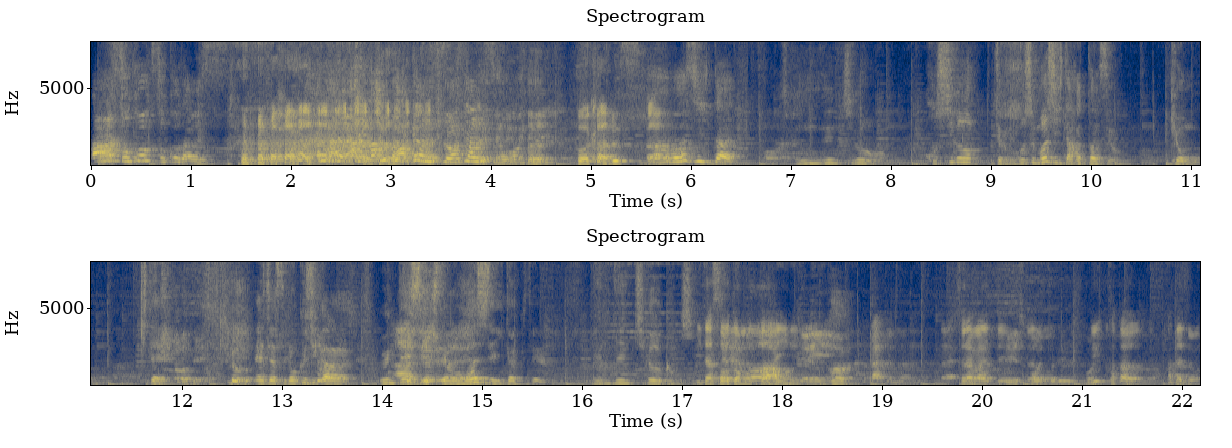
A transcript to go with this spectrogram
あーそこそこダメっす。わかるっすわかるっすもう本当に。わかるっすあーマジ痛い。あ全然違うわ。腰がてか腰マジ痛かったんですよ。今日も来て。えじゃあ6時間運転してきてもマジで痛くて。全然違うかもしれない。痛そうと思ったらいいね。は楽になる。背中やってリリースポイントリリースポイン肩だ肩やってこ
